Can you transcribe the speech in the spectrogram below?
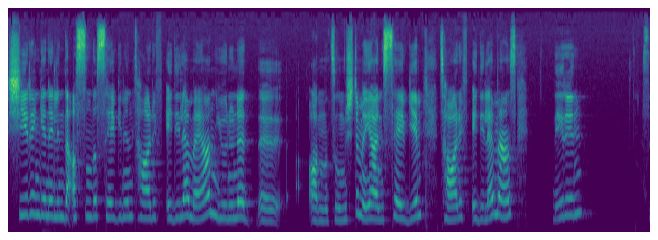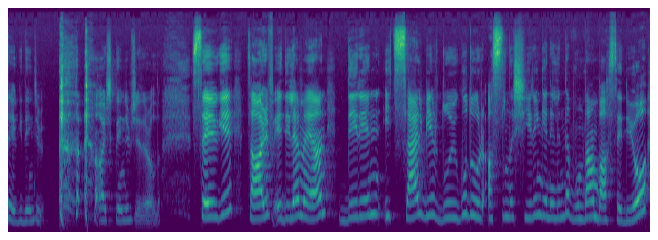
Şiirin genelinde aslında sevginin tarif edilemeyen yönüne e, anlatılmış değil mi? Yani sevgi tarif edilemez, derin Sevgi deyince aşk deyince bir şeyler oldu. Sevgi tarif edilemeyen derin içsel bir duygudur. Aslında şiirin genelinde bundan bahsediyor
